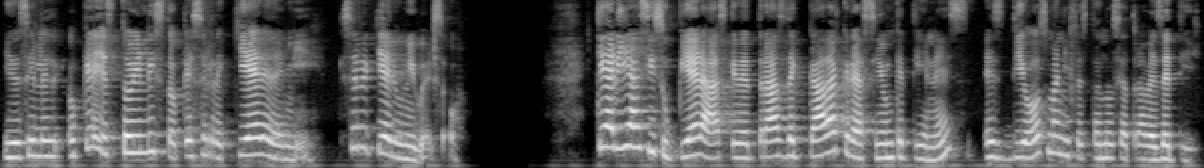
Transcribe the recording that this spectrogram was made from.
y decirle, ok, estoy listo, ¿qué se requiere de mí? ¿Qué se requiere, universo? ¿Qué harías si supieras que detrás de cada creación que tienes es Dios manifestándose a través de ti?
